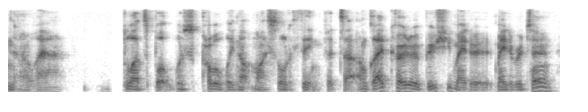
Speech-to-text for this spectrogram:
no, uh, Bloodsport was probably not my sort of thing. But uh, I'm glad Kota Ibushi made a made a return.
